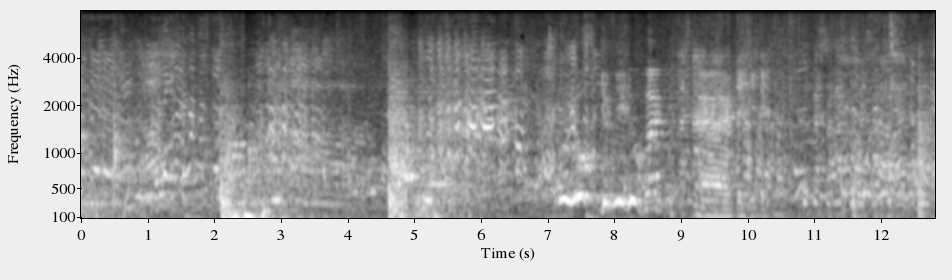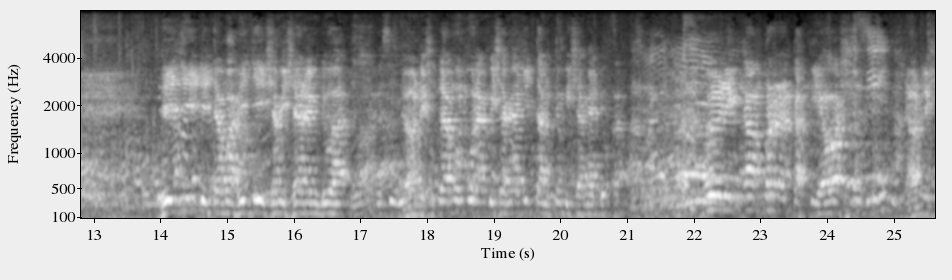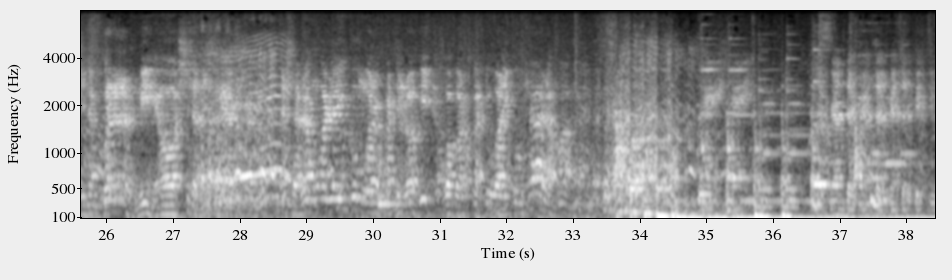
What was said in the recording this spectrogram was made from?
biji di Jaji pun kurang bisa ngajitan bisangejukan oleh kampkios Assalamualaikum warahmatullahi wabarakatuh waalaikumsa juga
